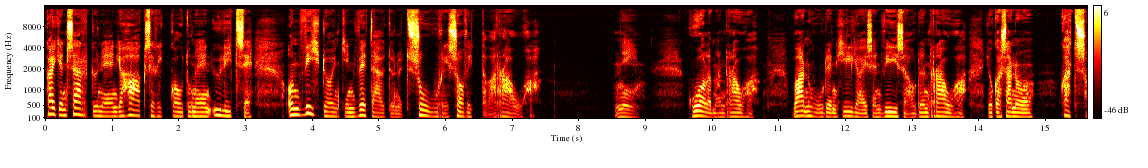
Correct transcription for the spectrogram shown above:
kaiken särkyneen ja haaksirikkoutuneen ylitse on vihdoinkin vetäytynyt suuri sovittava rauha. Niin, kuoleman rauha, vanhuuden hiljaisen viisauden rauha, joka sanoo, katso,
